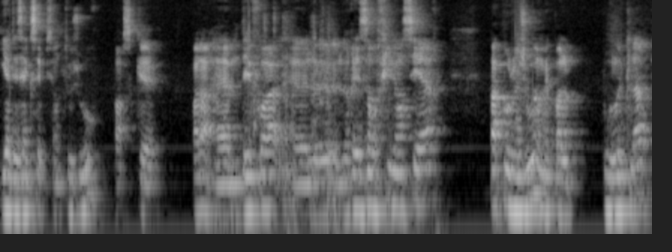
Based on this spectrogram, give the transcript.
Il y a des exceptions toujours parce que, voilà, des fois, le, le, raison financière, pas pour le joueur, mais pas pour le club.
